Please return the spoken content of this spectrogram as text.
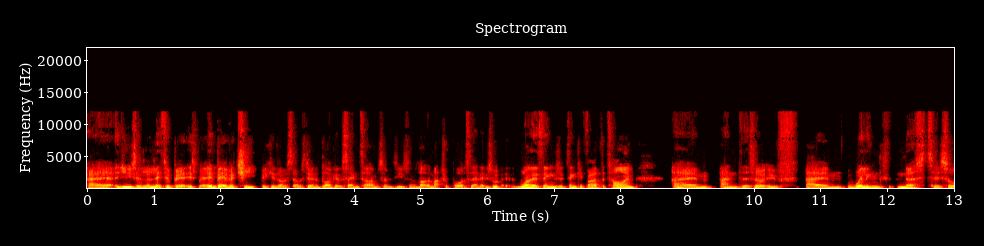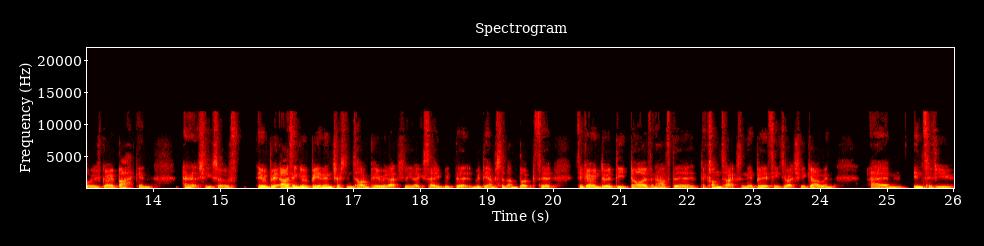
uh, using a little bit. It's a bit of a cheat because obviously I was doing a blog at the same time, so I was using a lot of match reports. Then it was one of the things I think if I had the time um, and the sort of um, willingness to sort of go back and and actually sort of it would be I think it would be an interesting time period actually, like say with the with the Amsterdam book to to go and do a deep dive and have the the contacts and the ability to actually go and um, interview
